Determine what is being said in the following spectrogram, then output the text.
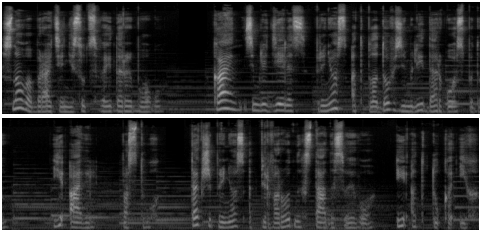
Снова братья несут свои дары Богу. Каин, земледелец, принес от плодов земли дар Господу. И Авель, пастух, также принес от первородных стада своего и от тука их.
